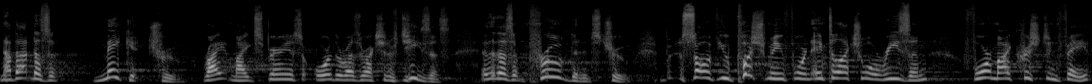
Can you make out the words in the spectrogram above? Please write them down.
Now, that doesn't make it true, right? My experience or the resurrection of Jesus. And it doesn't prove that it's true. So, if you push me for an intellectual reason for my Christian faith,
